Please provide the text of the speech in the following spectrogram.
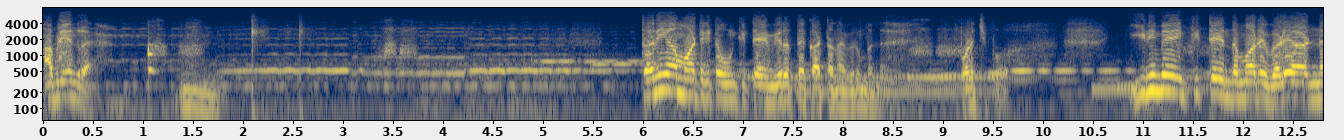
அப்படியேங்கிற. ம். தனியா மாட்டிக்கிட்ட உன்கிட்ட என் வீரத்தை காட்ட நான் விரும்பல. பொழைச்சு போ இனிமே என்கிட்ட இந்த மாதிரி விளையாடின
